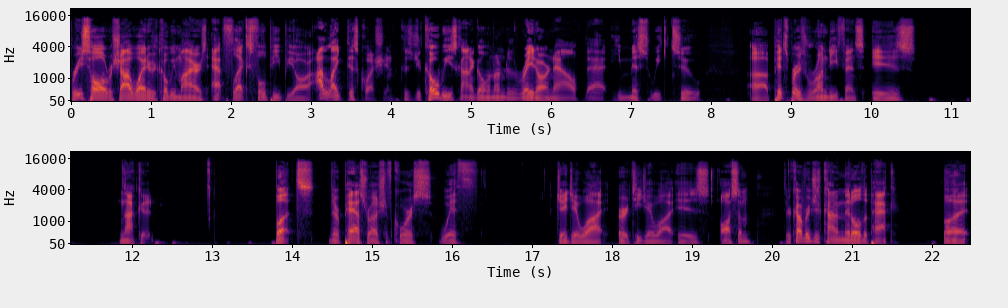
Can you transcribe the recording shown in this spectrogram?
Breece Hall, Rachaad White, or Jakobi Meyers at flex full PPR. I like this question because Jakobi is kind of going under the radar now that he missed week two. Uh, Pittsburgh's run defense is not good, but their pass rush, of course, with J.J. Watt or T.J. Watt is awesome. Their coverage is kind of middle of the pack, but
